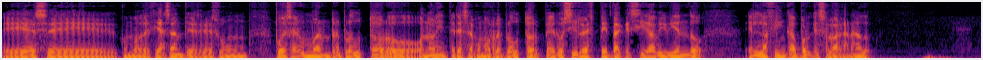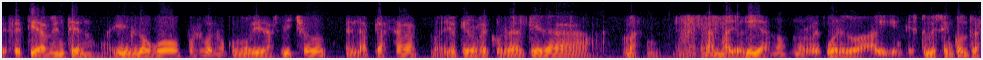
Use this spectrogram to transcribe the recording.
es eh, como decías antes, es un puede ser un buen reproductor o, no le interesa como reproductor, pero sí respeta que siga viviendo en la finca porque se lo ha ganado. Efectivamente, ¿no? Y luego, pues bueno, como bien has dicho, en la plaza, yo quiero recordar que era la gran mayoría, ¿no? No recuerdo a alguien que estuviese en contra,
